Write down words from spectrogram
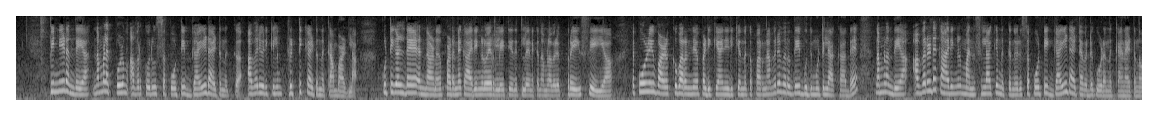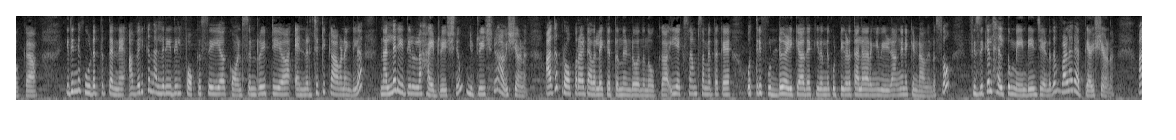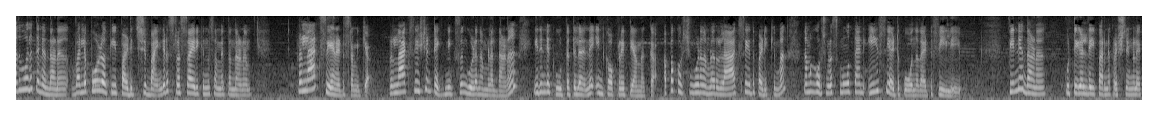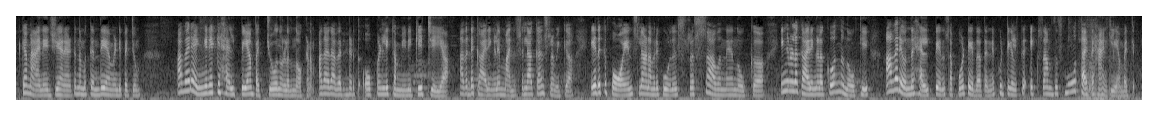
പിന്നീട് എന്ത് ചെയ്യുക നമ്മളെപ്പോഴും അവർക്കൊരു സപ്പോർട്ടീവ് ഗൈഡായിട്ട് നിൽക്കുക. അവരെ ഒരിക്കലും ക്രിട്ടിക്കായിട്ട് നിൽക്കാൻ പാടില്ല. കുട്ടികളുടെ എന്താണ് പഠന കാര്യങ്ങളുമായി റിലേറ്റ് ചെയ്തിട്ടുള്ളതിനൊക്കെ നമ്മൾ അവരെ പ്രേസ് ചെയ്യുക. എപ്പോഴും ഈ വഴക്ക് പറഞ്ഞ് പഠിക്കാനിരിക്കുക എന്നൊക്കെ പറഞ്ഞ് അവരെ വെറുതെ ബുദ്ധിമുട്ടിലാക്കാതെ നമ്മൾ എന്ത് ചെയ്യുക? അവരുടെ കാര്യങ്ങൾ മനസ്സിലാക്കി നിൽക്കുന്ന ഒരു സപ്പോർട്ടീവ് ഗൈഡായിട്ട് അവരുടെ കൂടെ നിൽക്കാനായിട്ട് നോക്കുക. ഇതിന്റെ കൂട്ടത്തിൽ തന്നെ അവർക്ക് നല്ല രീതിയിൽ ഫോക്കസ് ചെയ്യുക കോൺസെൻട്രേറ്റ് ചെയ്യുക എനർജറ്റിക് ആവണമെങ്കിൽ നല്ല രീതിയിലുള്ള ഹൈഡ്രേഷനും ന്യൂട്രീഷനും ആവശ്യമാണ്. അത് പ്രോപ്പറായിട്ട് അവരിലേക്ക് എത്തുന്നുണ്ടോ എന്ന് നോക്കുക. ഈ എക്സാം സമയത്തൊക്കെ ഒത്തിരി ഫുഡ് കഴിക്കാതെയൊക്കെ ഇരുന്ന് കുട്ടികൾ തല ഇറങ്ങി വീഴുക അങ്ങനെയൊക്കെ ഉണ്ടാകുന്നുണ്ട് സോ ഫിസിക്കൽ ഹെൽത്തും മെയിന്റെയിൻ ചെയ്യേണ്ടത് വളരെ അത്യാവശ്യമാണ്. അതുപോലെ തന്നെ എന്താണ് വല്ലപ്പോഴും ഒക്കെ ഈ പഠിച്ച് ഭയങ്കര സ്ട്രെസ്സായിരിക്കുന്ന സമയത്ത് എന്താണ് റിലാക്സ് ചെയ്യാനായിട്ട് ശ്രമിക്കുക. റിലാക്സേഷൻ ടെക്നിക്സും കൂടെ നമ്മളെന്താണ് ഇതിന്റെ കൂട്ടത്തിൽ തന്നെ ഇൻകോപ്പറേറ്റ് ചെയ്യാൻ നിൽക്കുക. അപ്പോൾ കുറച്ചും കൂടെ നമ്മൾ റിലാക്സ് ചെയ്ത് പഠിക്കുമ്പോൾ നമുക്ക് കുറച്ചും കൂടെ സ്മൂത്ത് ആൻഡ് ഈസി ആയിട്ട് പോകുന്നതായിട്ട് ഫീൽ ചെയ്യും. പിന്നെ എന്താണ് കുട്ടികളുടെ ഈ പറഞ്ഞ പ്രശ്നങ്ങളൊക്കെ മാനേജ് ചെയ്യാനായിട്ട് നമുക്ക് എന്ത് ചെയ്യാൻ വേണ്ടി പറ്റും അവരെ എങ്ങനെയൊക്കെ ഹെൽപ്പ് ചെയ്യാൻ പറ്റുമോ എന്നുള്ളത് നോക്കണം. അതായത് അവരുടെ അടുത്ത് ഓപ്പൺലി കമ്മ്യൂണിക്കേറ്റ് ചെയ്യുക അവരുടെ കാര്യങ്ങളെ മനസ്സിലാക്കാൻ ശ്രമിക്കുക. ഏതൊക്കെ പോയിന്റ്സിലാണ് അവർ കൂടുതൽ സ്ട്രെസ് ആവുന്നതെന്ന് നോക്കുക. ഇങ്ങനെയുള്ള കാര്യങ്ങളൊക്കെ ഒന്ന് നോക്കി അവരെ ഒന്ന് ഹെൽപ്പ് ചെയ്ത് സപ്പോർട്ട് ചെയ്താൽ തന്നെ കുട്ടികൾക്ക് എക്സാംസ് സ്മൂത്തായിട്ട് ഹാൻഡിൽ ചെയ്യാൻ പറ്റും.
